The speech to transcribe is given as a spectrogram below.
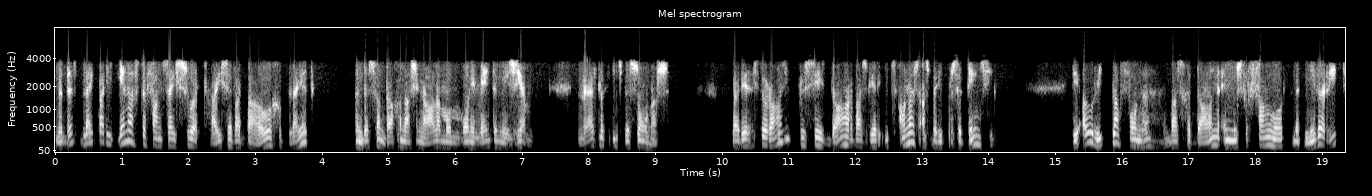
Nou dis blykbaar die enigste van sy soort huise wat behoue gebly het en dis vandag 'n nasionale monumente museum. Werklik iets besonders. Nou die restaurasieproses daar was weer iets anders as by die presidentskap. Die ou rietplafonne was gedaan en moes vervang word met nuwe riet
